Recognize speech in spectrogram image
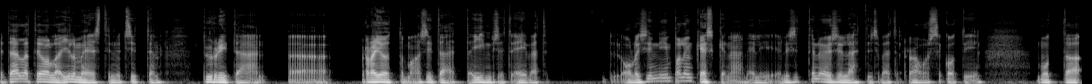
Ja tällä teolla ilmeisesti nyt sitten pyritään ää, rajoittamaan sitä, että ihmiset eivät olisi niin paljon keskenään. Eli, eli sitten öisin lähtisivät rauhassa kotiin. Mutta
